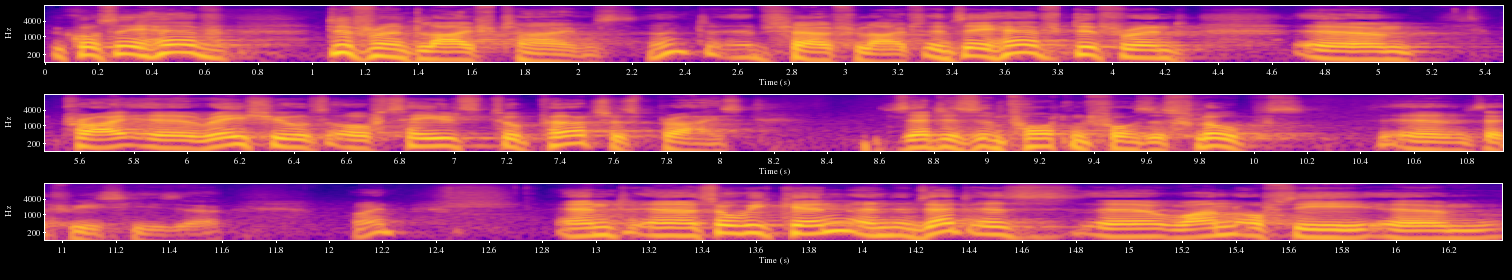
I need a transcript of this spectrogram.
because they have different lifetimes, right? shelf lives, and they have different um, uh, ratios of sales to purchase price. That is important for the slopes uh, that we see there, right? And uh, so we can, and that is uh, one of the, um,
